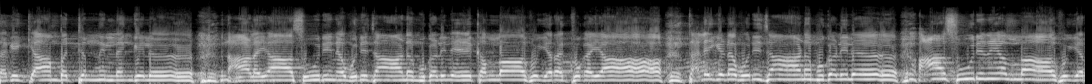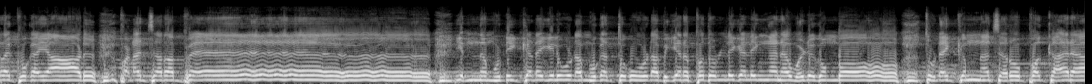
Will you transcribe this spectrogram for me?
സഹിക്കാൻ പറ്റുന്നില്ലെങ്കിൽ നാളെ ആ സൂര്യനെ ഒരു ചാണ് മുകളിലേക്ക് അള്ളാഹു ഇറക്കുകയാ. തലയുടെ ഒരു ചാണ് മുകളിൽ ആ സൂര്യനെ അള്ളാഹു ഇറക്കുകയാണ്. പടച്ചറപ്പേ ഇന്ന് മുടിക്കടയിലൂടെ മുഖത്തുകൂടെ വിയർപ്പ് തുള്ളികൾ ഇങ്ങനെ ഒഴുകുമ്പോ തുടയ്ക്കുന്ന ചെറുപ്പക്കാരാ.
